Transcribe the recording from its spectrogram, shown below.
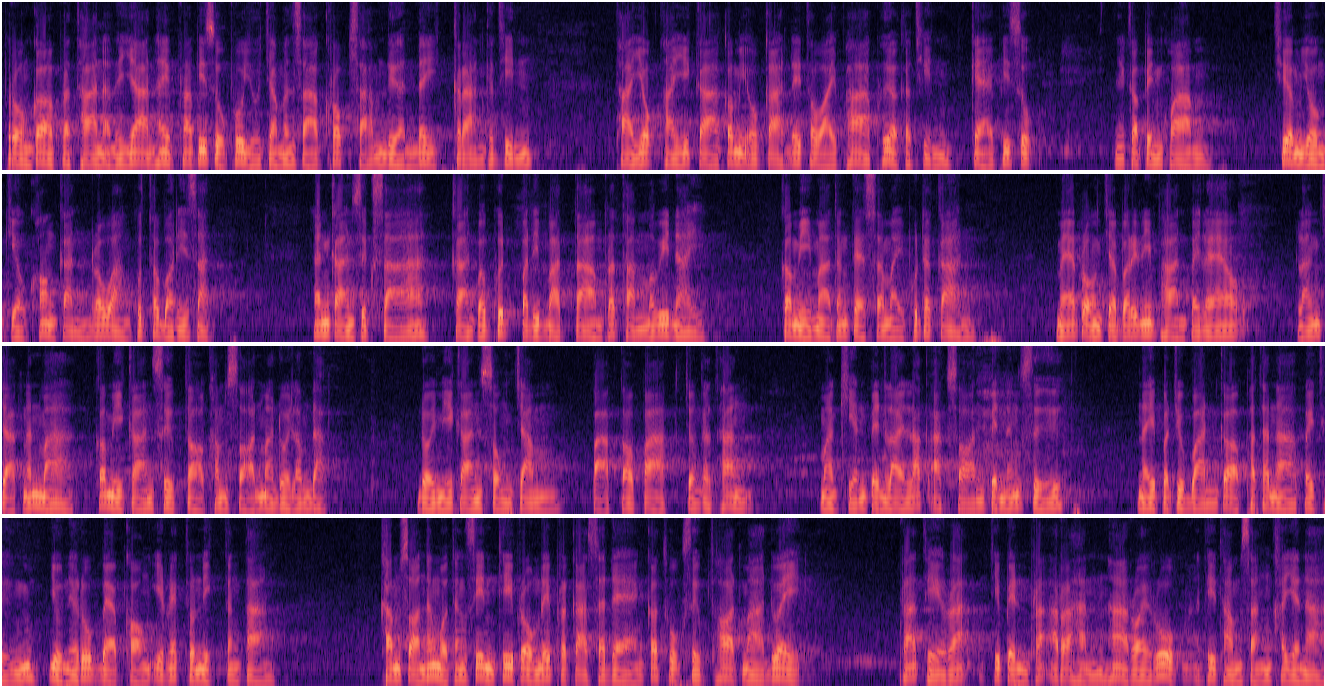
พระองค์ก็ประทานอนุญาตให้พระพิสุผู้อยู่จำพรรษาครบสามเดือนได้กรานกฐิน ทายกทายิกาก็มีโอกาสได้ถวายผ้าเพื่อกฐิน แก่พิสุนี่ก็เป็นความเชื่อมโยงเกี่ยวข้องกันระหว่างพุทธบริษัทนั้นการศึกษาการประพฤติปฏิบัติตามพระธรรมวินัย ก็มีมาตั้งแต่สมัยพุทธกาลแม้พระองค์จะปรินิพานไปแล้ว หลังจากนั้นมาก็มีการสืบต่อคำสอนมาโดยลำดับ โดยมีการทรงจำปากต่อปากจนกระทั่ง มาเขียนเป็นลายลักษณ์อักษรเป็นหนังสือ ในปัจจุบันก็พัฒนาไปถึงอยู่ในรูปแบบของอิเล็กทรอนิกส์ต่างๆคำสอนทั้งหมดทั้งสิ้นที่พระองค์ได้ประกาศแสดงก็ถูกสืบทอดมาด้วย พระเถระที่เป็นพระอรหันต์ห้าร้อยรูปที่ทำสังคายนา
